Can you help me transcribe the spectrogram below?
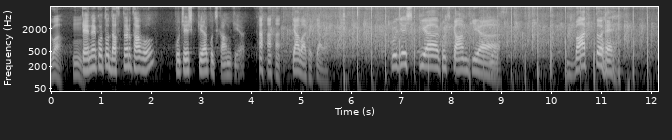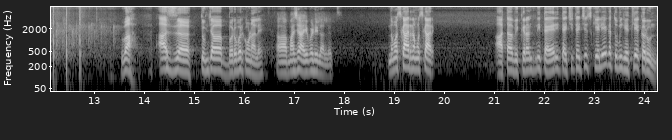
वाह. कहने को तो दफ्तर था वो कुछ इश्क किया कुछ काम किया। क्या बात है क्या बात कुछ इश्क किया कुछ काम किया। बात तो है। वाह आज तुमच्या बरोबर कोण आले? माझे आई वडील आलेत। नमस्कार नमस्कार। आता विक्रांतनी तयारी त्याची त्याचीच केली आहे का? तुम्ही घेतली आहे करून?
